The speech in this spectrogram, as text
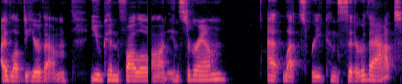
I'd love to hear them. You can follow on Instagram at Let's Reconsider That.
